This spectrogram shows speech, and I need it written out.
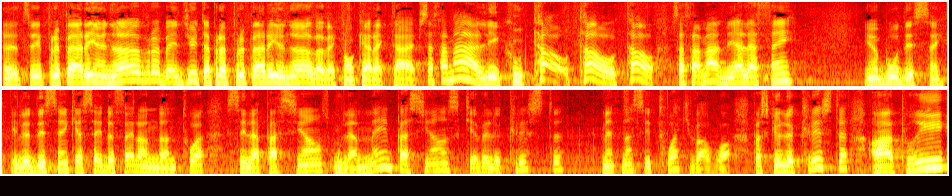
euh, préparer une œuvre. Ben Dieu est à préparer une œuvre avec ton caractère. Puis ça fait mal, les coups, tau, tau, tau, ça fait mal. Mais à la fin, il y a un beau dessin. Et le dessin qu'il essaie de faire en dedans de toi, c'est la patience ou la même patience qu'avait le Christ Maintenant, c'est toi qui vas avoir. Parce que le Christ a appris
